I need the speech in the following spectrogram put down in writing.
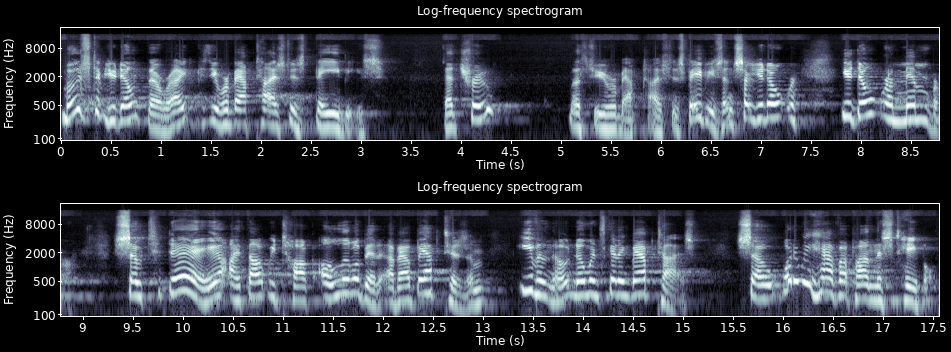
Most of you don't, though, right? Because you were baptized as babies. Is that true? Most of you were baptized as babies, and so you don't, re- you don't remember. So today, I thought we'd talk a little bit about baptism, even though no one's getting baptized. So, what do we have up on this table?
